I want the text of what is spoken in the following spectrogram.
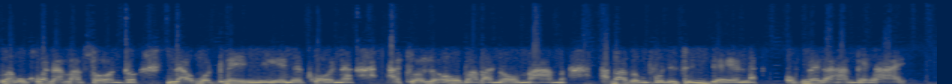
kukhona amasonto la umuntu beyinikele khona athole obaba nomama abazom umfundisa indlela ofuneka ahambe ngayo. Mm,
